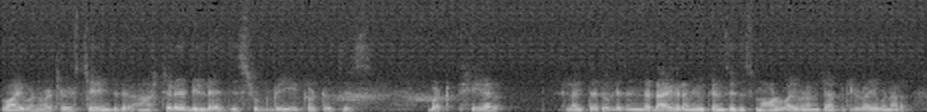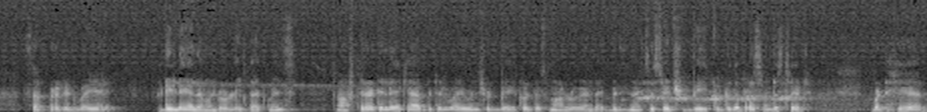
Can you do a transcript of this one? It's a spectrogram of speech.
y1 y2 is changed. After a delay this should be equal to this. But here like that only in the diagram you can see the small y1 and capital y1 are separated by a delay element only. That means after a delay capital y1 should be equal to small y1 that means next state should be equal to the present state. But here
